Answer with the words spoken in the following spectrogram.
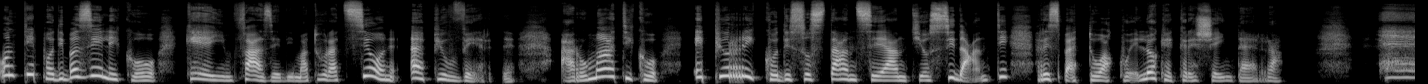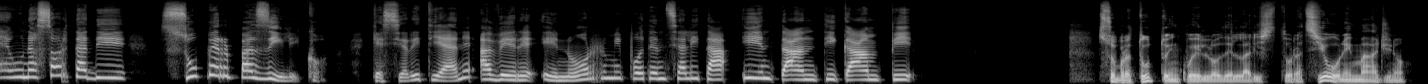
un tipo di basilico che in fase di maturazione è più verde, aromatico e più ricco di sostanze antiossidanti rispetto a quello che cresce in terra. È una sorta di super basilico che si ritiene avere enormi potenzialità in tanti campi. Soprattutto in quello della ristorazione, immagino.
